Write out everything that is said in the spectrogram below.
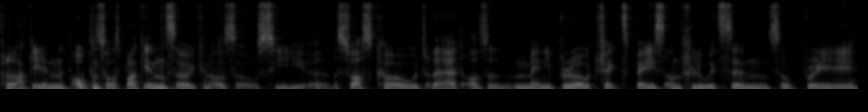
plugin, open source plugin. So you can also see uh, the source code. That also many projects based on FluidSynth. So pretty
